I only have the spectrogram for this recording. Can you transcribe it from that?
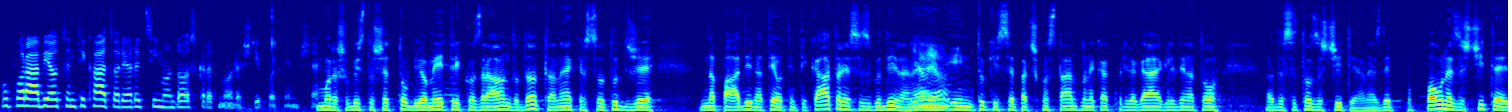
uporabi autentikatorja, recimo, doskrat moraš ti potem še. Moraš v bistvu še to biometriko zraven dodati, ne, ker so tudi že napadi na te autentikatorje se zgodili. Ja, ja. In, tukaj se pač konstantno nekako prilagaja, glede na to, da se to zaščiti. a ne. Zdaj, popolne zaščite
